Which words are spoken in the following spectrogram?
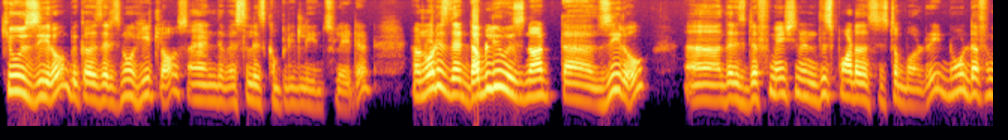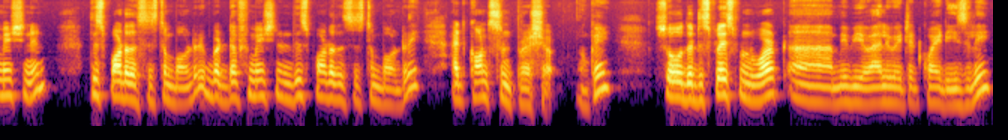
Q is 0 because there is no heat loss and the vessel is completely insulated. Now notice that W is not uh, 0, uh, there is deformation in this part of the system boundary, no deformation in this part of the system boundary, but deformation in this part of the system boundary at constant pressure. Okay. So, the displacement work uh, may be evaluated quite easily.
